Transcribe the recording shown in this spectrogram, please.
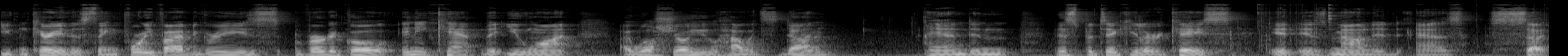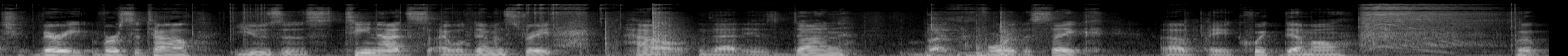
you can carry this thing 45 degrees, vertical, any cant that you want. I will show you how it's done. And in this particular case, it is mounted as such. Very versatile, uses T-nuts. I will demonstrate how that is done, but for the sake of a quick demo, whoop,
